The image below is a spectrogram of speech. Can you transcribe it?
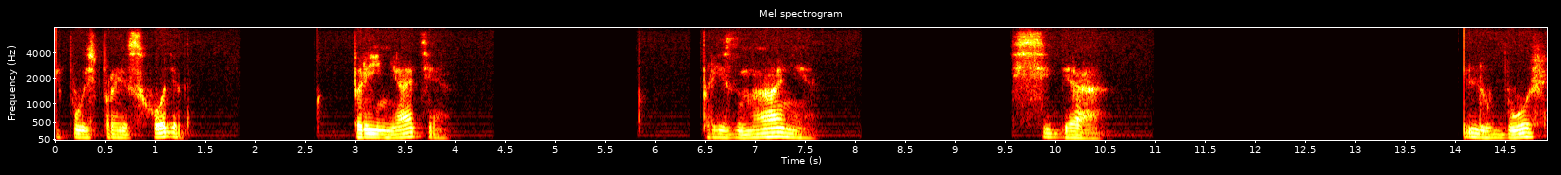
И пусть происходит принятие, признание себя, любовь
